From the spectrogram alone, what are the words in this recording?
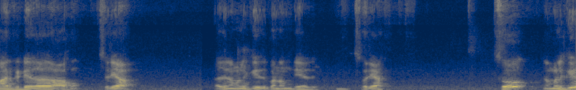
மார்க்கெட் ஏதாவது ஆகும் சரியா? அது நம்மளுக்கு இது பண்ண முடியாது சரியா? ஸோ நம்மளுக்கு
